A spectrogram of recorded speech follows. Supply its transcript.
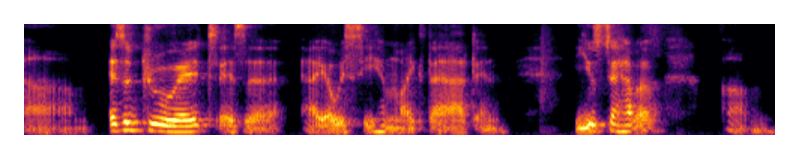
um, as a druid as a I always see him like that and he used to have a um,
